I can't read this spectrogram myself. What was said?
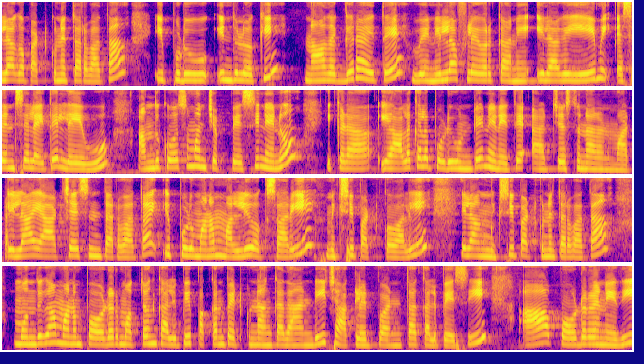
ఇలాగ పట్టుకున్న తర్వాత ఇప్పుడు ఇందులోకి నా దగ్గర అయితే వెనిలా ఫ్లేవర్ కానీ ఇలాగ ఏమి ఎసెన్షియల్ అయితే లేవు. అందుకోసం అని చెప్పేసి నేను ఇక్కడ యాలకల పొడి ఉంటే నేనైతే యాడ్ చేస్తున్నాను అనమాట ఇలా యాడ్ చేసిన తర్వాత ఇప్పుడు మనం మళ్ళీ ఒకసారి మిక్సీ పట్టుకోవాలి. ఇలా మిక్సీ పట్టుకున్న తర్వాత ముందుగా మనం పౌడర్ మొత్తం కలిపి పక్కన పెట్టుకున్నాం కదా అండి చాక్లెట్ అంతా కలిపేసి ఆ పౌడర్ అనేది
